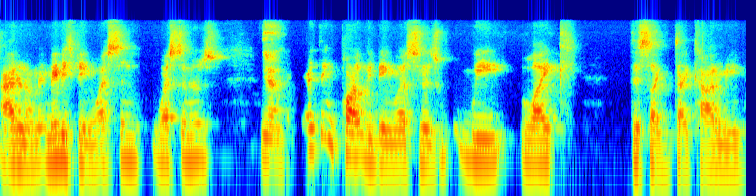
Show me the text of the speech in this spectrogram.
I don't know. Maybe it's being Western Westerners. Yeah. I think partly being Westerners, we like this like dichotomy,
